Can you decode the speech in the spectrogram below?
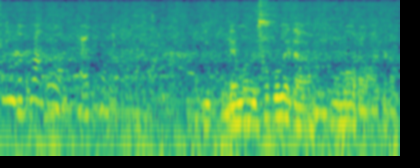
쫀득하고 달콤해. 이 레몬을 소금에다 구워 먹으라고 하더라고.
